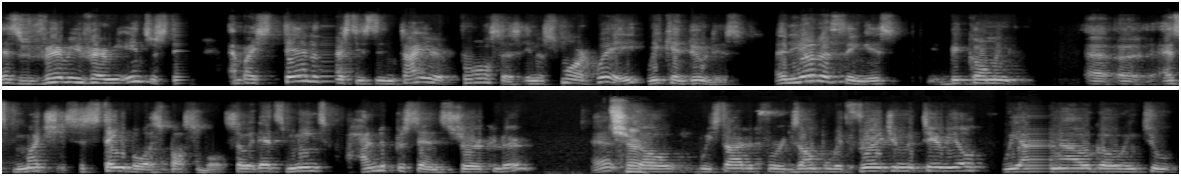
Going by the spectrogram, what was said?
That's very, very interesting. And by standardizing this entire process in a smart way, we can do this. And the other thing is becoming uh, uh, as much sustainable as possible. So that means 100% circular. Uh, sure. So we started, for example, with virgin material. We are now going to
